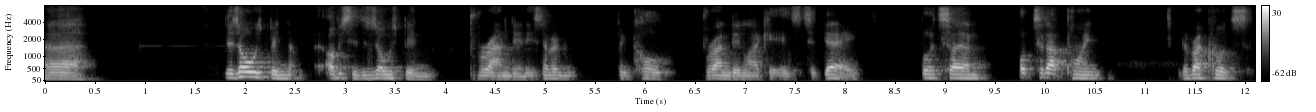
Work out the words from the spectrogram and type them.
Uh, there's always been, obviously, there's always been branding. It's never been called branding like it is today. But um, up to that point, the records,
